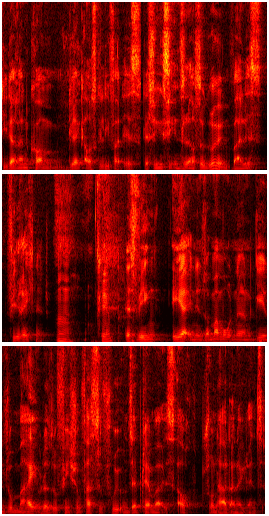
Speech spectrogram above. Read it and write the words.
die da rankommen, direkt ausgeliefert ist. Deswegen ist die Insel auch so grün, weil es viel regnet. Hm, okay. Deswegen eher in den Sommermonaten gehen, so Mai oder so finde ich schon fast zu früh und September ist auch schon hart an der Grenze.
